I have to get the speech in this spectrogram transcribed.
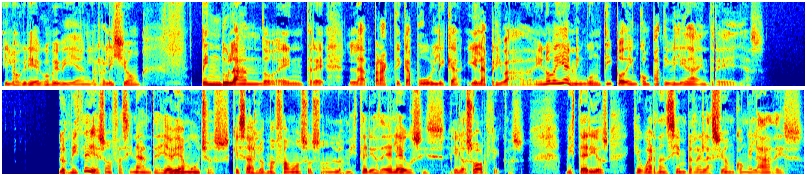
Y los griegos vivían la religión pendulando entre la práctica pública y la privada, y no veían ningún tipo de incompatibilidad entre ellas. Los misterios son fascinantes y había muchos, quizás los más famosos son los misterios de Eleusis y los órficos, misterios que guardan siempre relación con el Hades,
